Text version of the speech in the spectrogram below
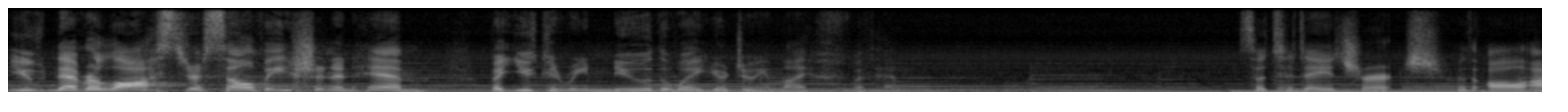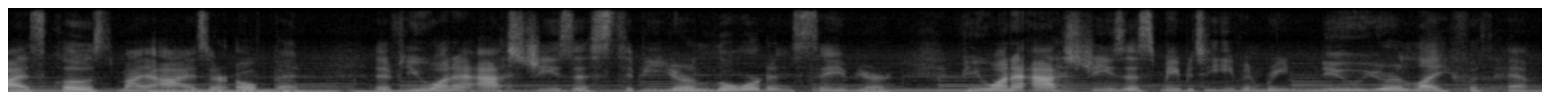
You've never lost your salvation in him, but you can renew the way you're doing life with him. So today, church, with all eyes closed, my eyes are open. And if you want to ask Jesus to be your Lord and Savior, if you want to ask Jesus maybe to even renew your life with Him,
